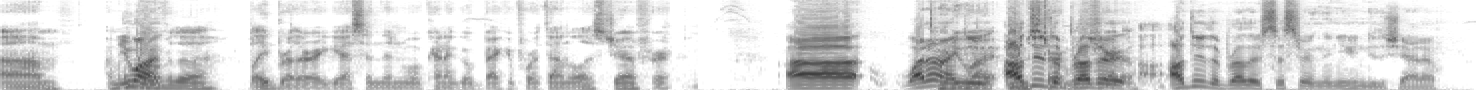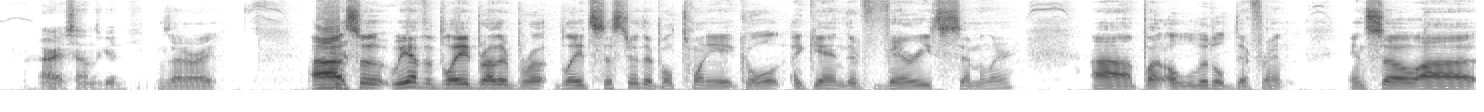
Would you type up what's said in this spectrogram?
um, I'm gonna you go want... over the Blade Brother, I guess, and then we'll kind of go back and forth down the list, Jeff. Or uh, why don't or I do? do I'll do the brother. I'll do the brother sister, and then you can do the shadow. All right, sounds good. Is that all right? Uh, so we have the Blade brother, Bro- Blade sister. They're both 28 gold. Again, they're very similar, uh, but a little different. And so uh,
